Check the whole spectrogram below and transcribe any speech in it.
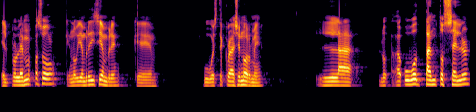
el problema pasó que en noviembre, diciembre, que hubo este crash enorme, la, lo- ah, hubo tanto seller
